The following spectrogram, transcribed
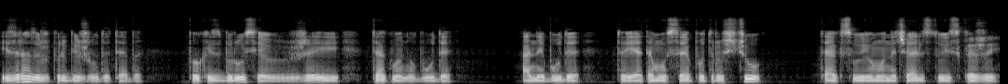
і зразу ж прибіжу до тебе. Поки зберуся, вже і так воно буде. А не буде, то я там усе потрощу. Так своєму начальству і скажи.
